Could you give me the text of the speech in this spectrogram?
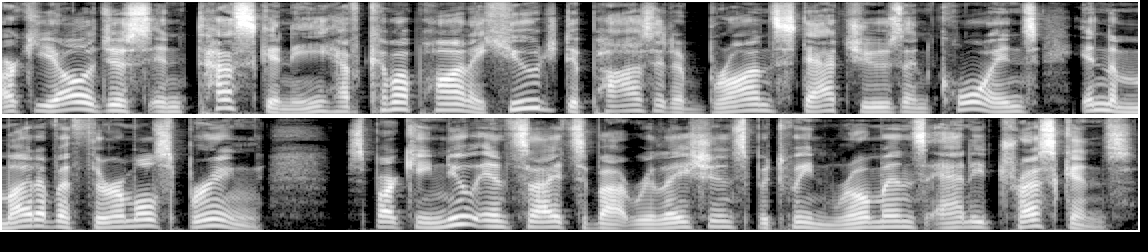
Archaeologists in Tuscany have come upon a huge deposit of bronze statues and coins in the mud of a thermal spring, sparking new insights about relations between Romans and Etruscans.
